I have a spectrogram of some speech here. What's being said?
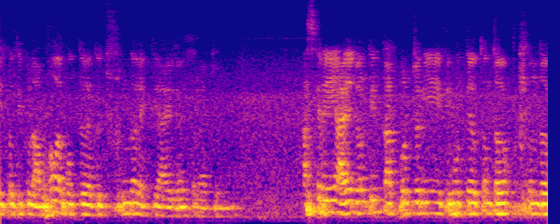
এই প্রতিকূল আবহাওয়ার মধ্যে এত সুন্দর একটি আয়োজন করার জন্য। আজকের এই আয়োজনটির তাৎপর্য নিয়ে ইতিমধ্যে অত্যন্ত সুন্দর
